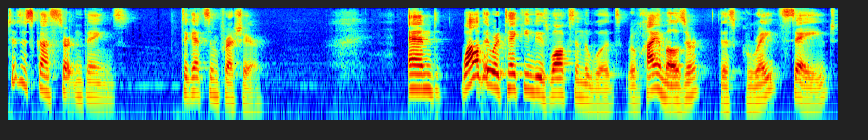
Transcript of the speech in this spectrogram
to discuss certain things, to get some fresh air. And while they were taking these walks in the woods, Rav Chaim Ozer, this great sage,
